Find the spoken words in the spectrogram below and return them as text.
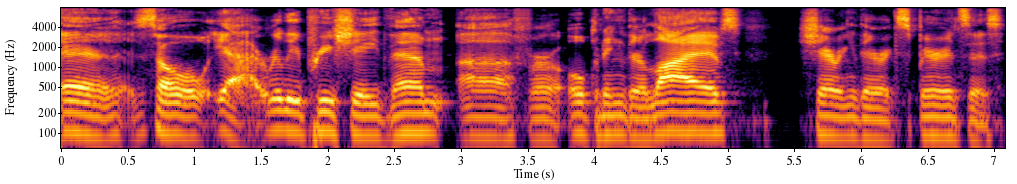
Uh, so yeah, I really appreciate them uh, for opening their lives sharing their experiences.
